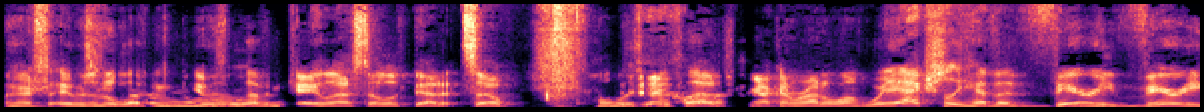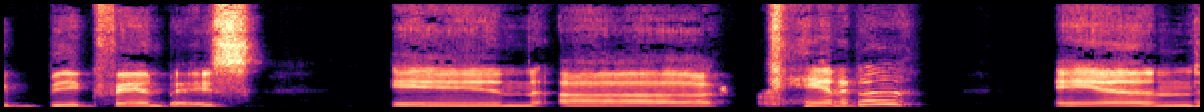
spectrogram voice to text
Actually, it was an eleven. It was eleven k last I looked at it. So Holy SoundCloud's tracking right along. We actually have a very very big fan base in uh, Canada, and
